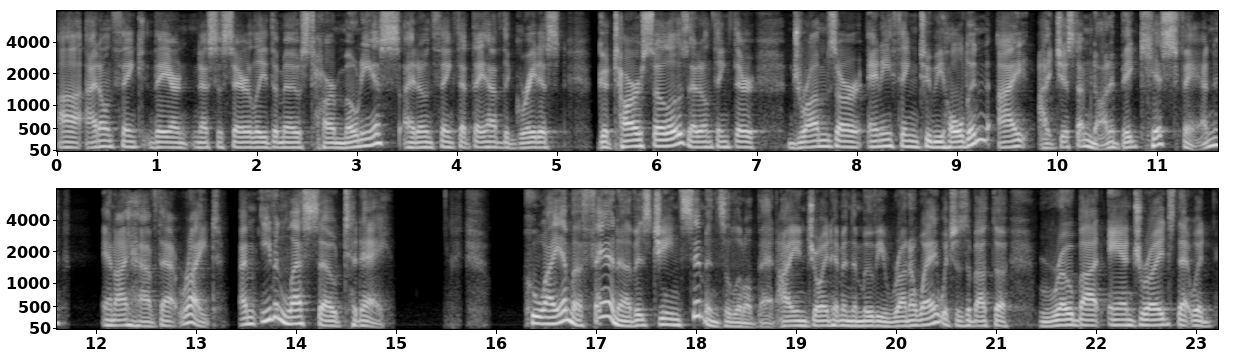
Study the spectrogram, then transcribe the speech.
Uh, I don't think they are necessarily the most harmonious. I don't think that they have the greatest guitar solos. I don't think their drums are anything to beholden. I, I just am not a big Kiss fan, and I have that right. I'm even less so today. Who I am a fan of is Gene Simmons a little bit. I enjoyed him in the movie Runaway, which is about the robot androids that would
